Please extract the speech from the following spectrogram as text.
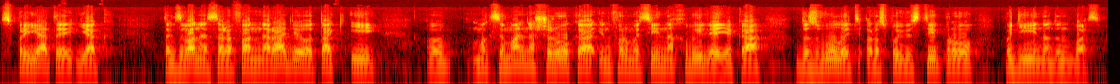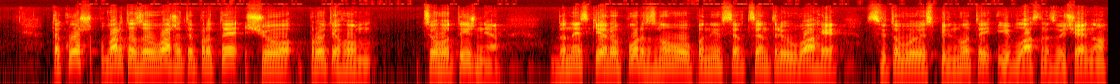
сприяти як так зване сарафанне радіо, так і максимально широка інформаційна хвиля, яка дозволить розповісти про події на Донбасі. Також варто зауважити про те, що протягом цього тижня Донецький аеропорт знову опинився в центрі уваги світової спільноти, і, власне, звичайно,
